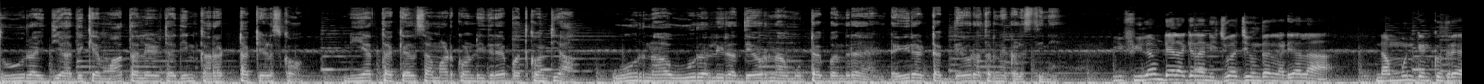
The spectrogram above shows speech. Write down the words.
ದೂರ ಇದೆಯಾ ಅದಕ್ಕೆ ಮಾತಲ್ಲಿ ಹೇಳ್ತಾ ಇದ್ದೀನಿ ಕರೆಕ್ಟಾಗಿ ಕೇಳಿಸ್ಕೊ. ನಿಯತ್ತ ಕೆಲಸ ಮಾಡ್ಕೊಂಡಿದ್ರೆ ಬದ್ಕೊಂತೀಯ? ಊರ್ನ ಊರಲ್ಲಿರೋ ದೇವ್ರನ್ನ ಮುಟ್ಟಕ್ ಬಂದ್ರೆ ಡೈರೆಕ್ಟಾಗಿ ದೇವ್ರ ಹತ್ರನೇ ಕಳಿಸ್ತೀನಿ. ಈ ಫಿಲಮ್ ಡೈಲಾಗ್ ಎಲ್ಲ ನಿಜವಾದ ಜೀವನದಲ್ಲಿ ನಡೆಯಲ್ಲ. ನಮ್ಮನ್ ಕೆಣ್ಕುದ್ರೆ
